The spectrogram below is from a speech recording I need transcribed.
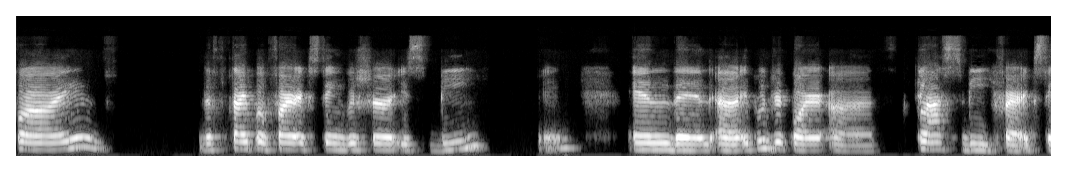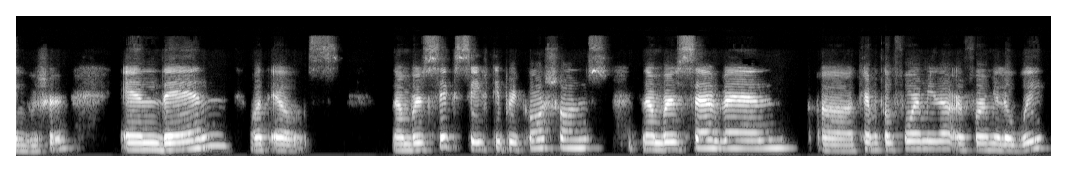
five. The type of fire extinguisher is B. Okay, and then uh, it would require a class B fire extinguisher, and then what else? Number six, safety precautions. Number seven, uh, chemical formula or formula weight.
